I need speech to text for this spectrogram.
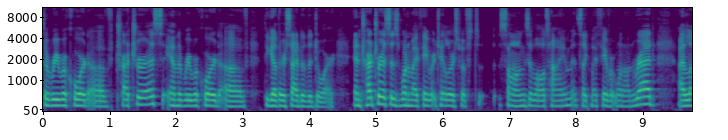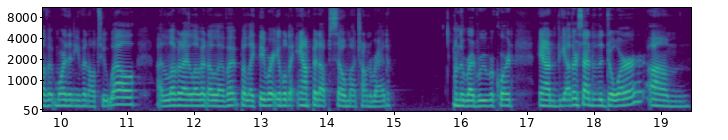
the re-record of Treacherous and the re-record of The Other Side of the Door. And Treacherous is one of my favorite Taylor Swift songs of all time. It's like my favorite one on Red. I love it more than even All Too Well. I love it, I love it, I love it. But like they were able to amp it up so much on Red, on the Red re-record. And The Other Side of the Door, um,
